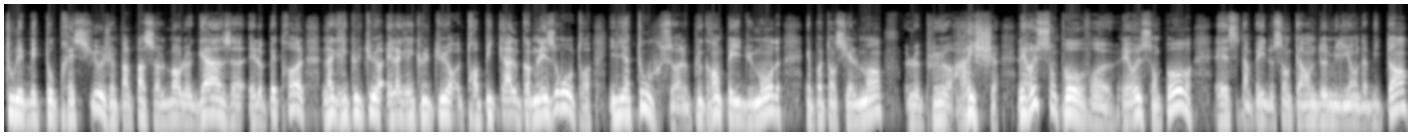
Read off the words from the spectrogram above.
tous les métaux précieux. Je ne parle pas seulement le gaz et le pétrole, l'agriculture et l'agriculture tropicale comme les autres. Il y a tout. Le plus grand pays du monde et potentiellement le plus riche. Les Russes sont pauvres. Les Russes sont pauvres et c'est un pays de 142 millions d'habitants.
